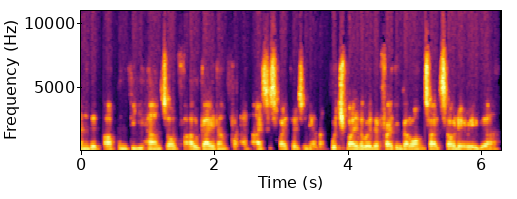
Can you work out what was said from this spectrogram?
ended up in the hands of Al Qaeda and ISIS fighters in Yemen, which, by the way, they're fighting alongside Saudi Arabia.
